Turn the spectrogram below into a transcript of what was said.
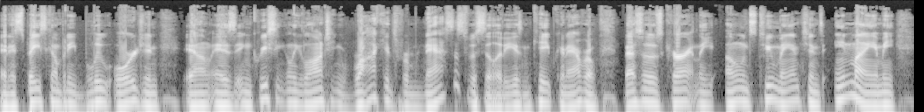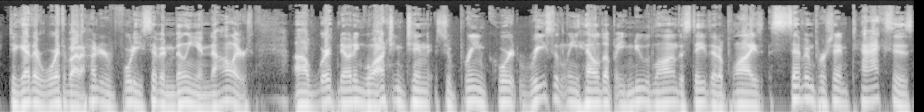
and his space company Blue Origin um, is increasingly launching rockets from NASA's facilities in Cape Canaveral. Bezos currently owns two mansions in Miami, together worth about 147 million dollars. Uh, worth noting, Washington Supreme Court recently held up a new law in the state that applies 7% taxes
